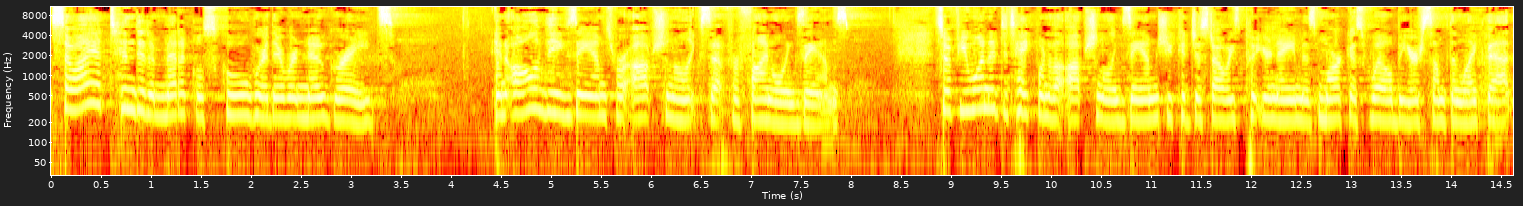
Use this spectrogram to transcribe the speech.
So I attended a medical school where there were no grades, and all of the exams were optional except for final exams. So if you wanted to take one of the optional exams, you could just always put your name as Marcus Welby or something like that.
